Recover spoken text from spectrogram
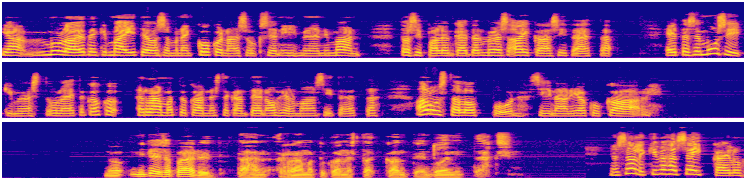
Ja mulla on jotenkin, mä itse olen semmoinen kokonaisuuksien ihminen, niin mä oon tosi paljon käytän myös aikaa sitä, että että se musiikki myös tulee, että koko Raamattu kannesta kanteen ohjelma on sitä, että alusta loppuun siinä on joku kaari. No, miten sä päädyit tähän Raamattu kannesta kanteen toimittajaksi? No se olikin vähän seikkailu.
